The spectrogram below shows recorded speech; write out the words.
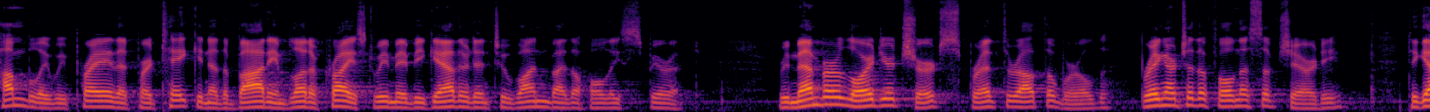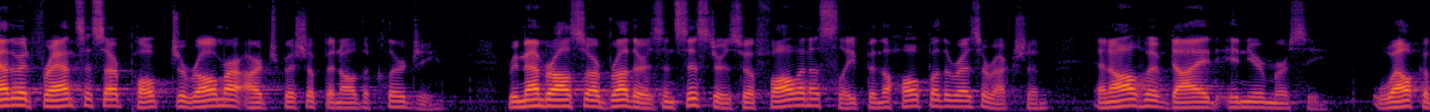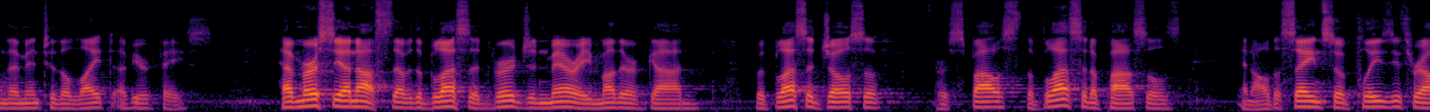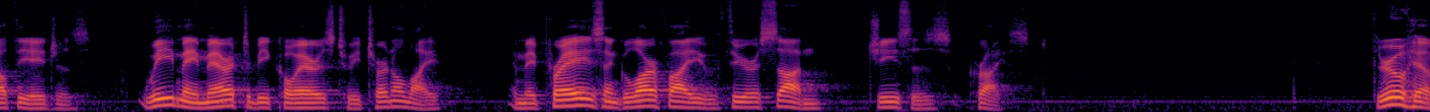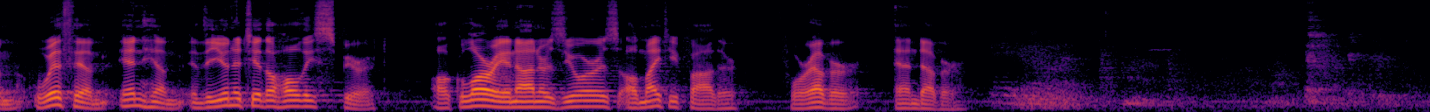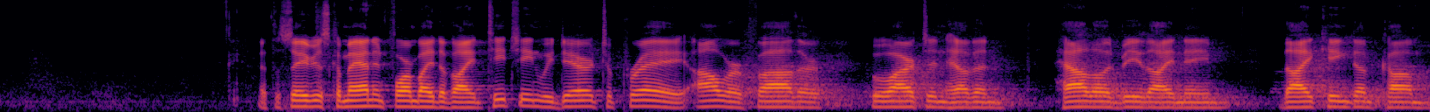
Humbly we pray that partaking of the body and blood of Christ, we may be gathered into one by the Holy Spirit. Remember, Lord, your church spread throughout the world. Bring her to the fullness of charity. Together with Francis, our Pope, Jerome, our Archbishop, and all the clergy. Remember also our brothers and sisters who have fallen asleep in the hope of the resurrection, and all who have died in your mercy welcome them into the light of your face. Have mercy on us, of the Blessed Virgin Mary, Mother of God, with blessed Joseph, her spouse, the blessed apostles, and all the saints who have pleased you throughout the ages. We may merit to be co heirs to eternal life and may praise and glorify you through your Son, Jesus Christ. Through him, with him, in him, in the unity of the Holy Spirit. All glory and honor is yours, Almighty Father, forever and ever. At the Savior's command, informed by divine teaching, we dare to pray, Our Father, who art in heaven, hallowed be thy name. Thy kingdom come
